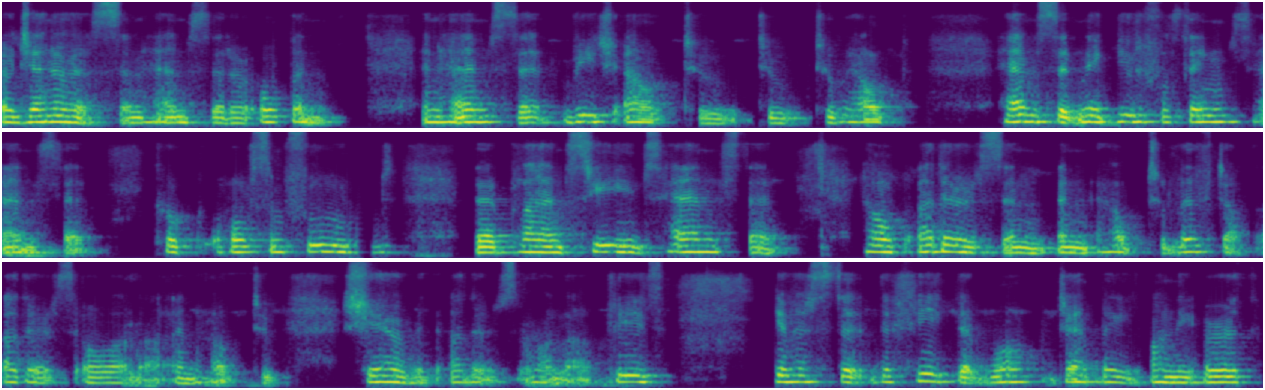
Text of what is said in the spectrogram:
are generous and hands that are open and hands that reach out to, to, to help, hands that make beautiful things, hands that cook wholesome food, that plant seeds, hands that help others and, and help to lift up others, oh Allah, and help to share with others, oh Allah. Please give us the, the feet that walk gently on the earth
